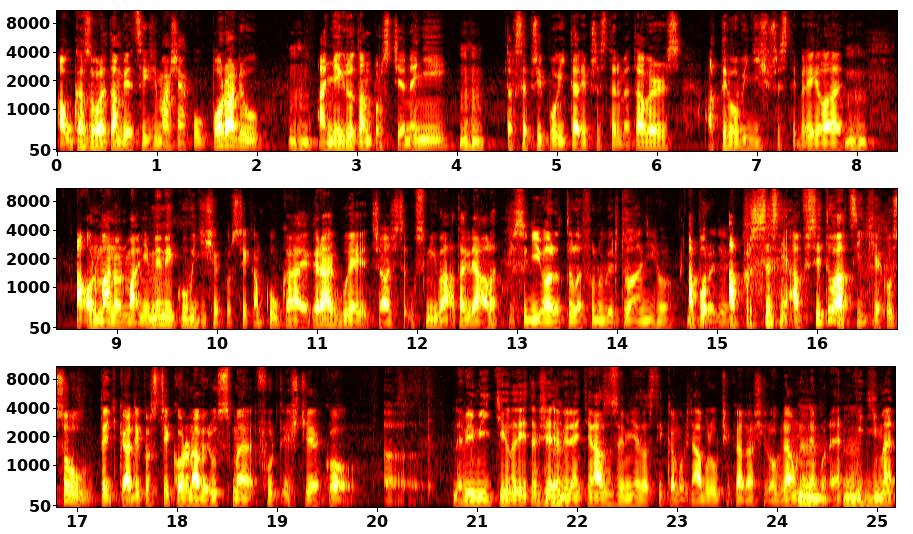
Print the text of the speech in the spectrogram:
A ukazovali tam věci, že máš nějakou poradu Mhm. a někdo tam prostě není, Mhm. tak se připojí tady přes ten metaverse a ty ho vidíš přes ty braille. Mhm. A on má normálně mimiku, vidíš, jak prostě kam kouká, jak reaguje, třeba, že se usmívá a tak dále. Že se dívá do telefonu virtuálního. A, po, a přesně, a v situacích, jako jsou teďka, kdy prostě koronavirus jsme furt ještě jako uh, nevymítili, takže Mhm. mm. evidentně nás v zimě zase teďka možná budou čekat další lockdowny, Mm, nebo ne, mm. uvidíme.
